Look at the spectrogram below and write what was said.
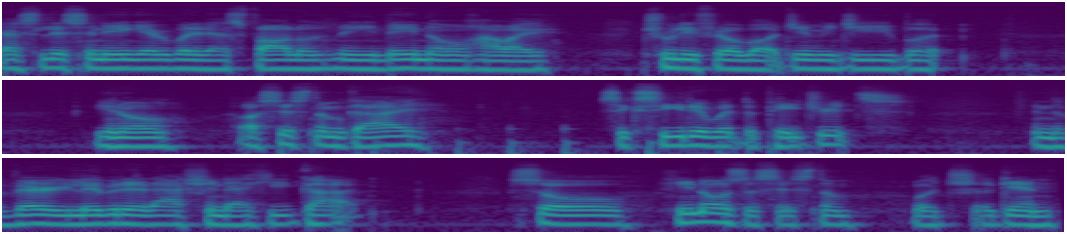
that's listening, everybody that's follows me, they know how I truly feel about Jimmy G. But you know, a system guy succeeded with the Patriots in the very limited action that he got. So he knows the system, which again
